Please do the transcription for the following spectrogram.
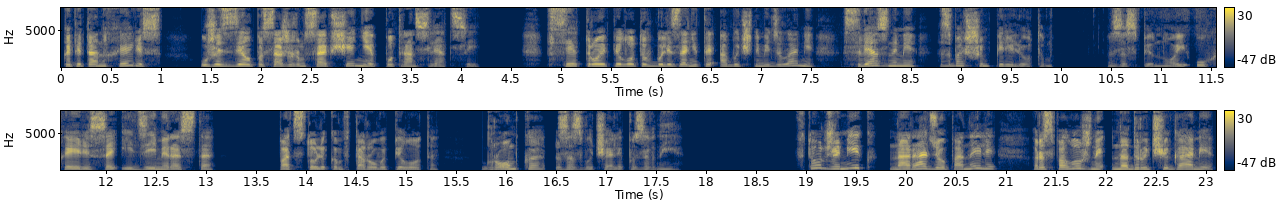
Капитан Хэрис уже сделал пассажирам сообщение по трансляции. Все трое пилотов были заняты обычными делами, связанными с большим перелетом. За спиной у Хэрриса и Димереста, под столиком второго пилота, громко зазвучали позывные. В тот же миг на радиопанели, расположенной над рычагами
